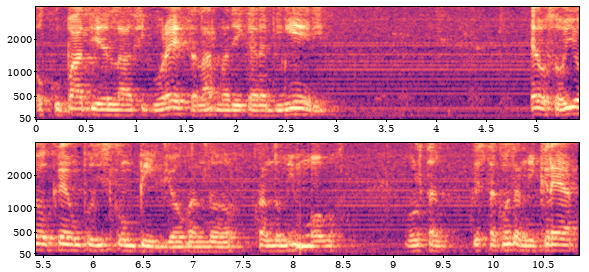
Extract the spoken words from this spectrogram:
occupati della sicurezza, l'arma dei carabinieri, e lo so, io creo un po' di scompiglio quando, quando mi muovo, a volte questa cosa mi crea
